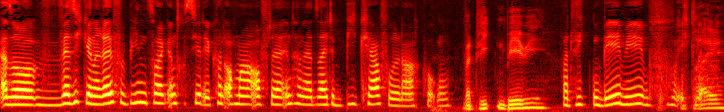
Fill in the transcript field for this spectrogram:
Also, wer sich generell für Bienenzeug interessiert, ihr könnt auch mal auf der Internetseite Be Careful nachgucken. Was wiegt ein Baby? Was wiegt ein Baby? Puh, ich glaub, Drei.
